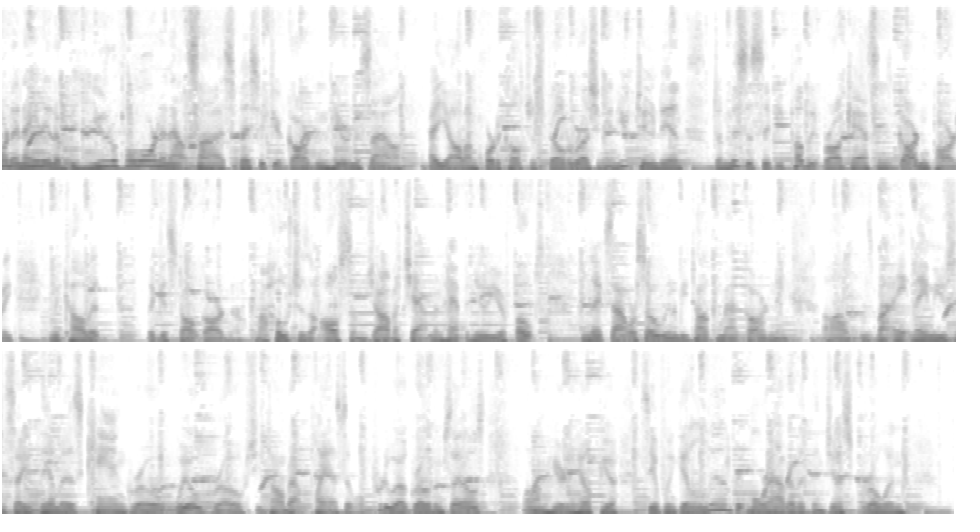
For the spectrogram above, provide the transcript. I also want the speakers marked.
Speaker 1: morning. Ain't it a beautiful morning outside, especially if you're gardening here in the South? Hey, y'all, I'm horticulturist Felder Rushing, and you've tuned in to Mississippi Public Broadcasting's Garden Party. We call it the Gestalt Gardener. My host is awesome Java Chapman. Happy New Year, folks. For the next hour or so, we're going to be talking about gardening. Uh, as my Aunt Amy used to say, them as can grow will grow. She's talking about plants that will pretty well grow themselves. Well, I'm here to help you see if we can get a little bit more out of it than just growing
